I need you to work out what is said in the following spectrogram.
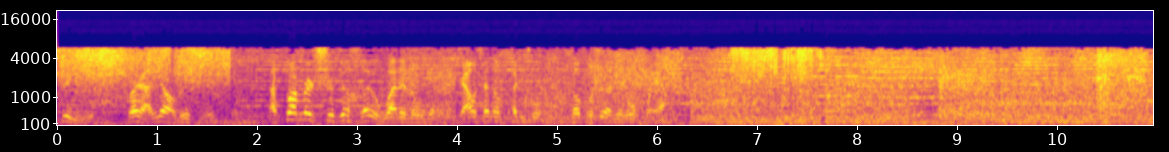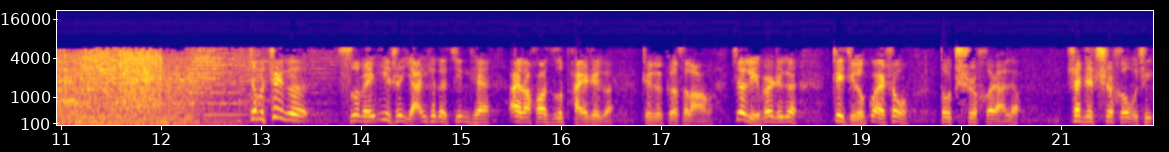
是以核燃料为食。啊，专门吃跟核有关的东西，然后才能喷出核辐射那种火焰。这不，这个思维一直延续到今天。爱德华兹拍这个这个哥斯拉嘛，这里边这个这几个怪兽都吃核燃料，甚至吃核武器。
